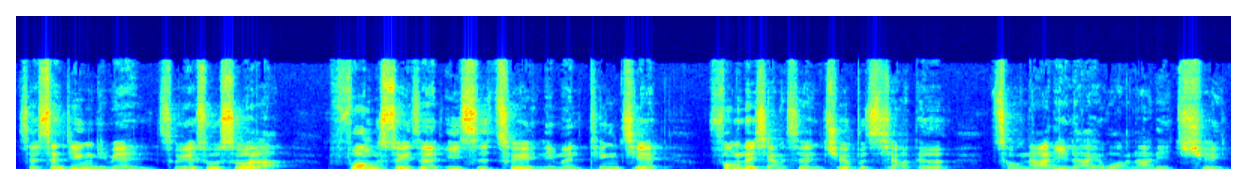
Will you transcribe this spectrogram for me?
在圣经里面，主耶稣说了：“风随着意思吹，你们听见风的响声，却不晓得从哪里来，往哪里去。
